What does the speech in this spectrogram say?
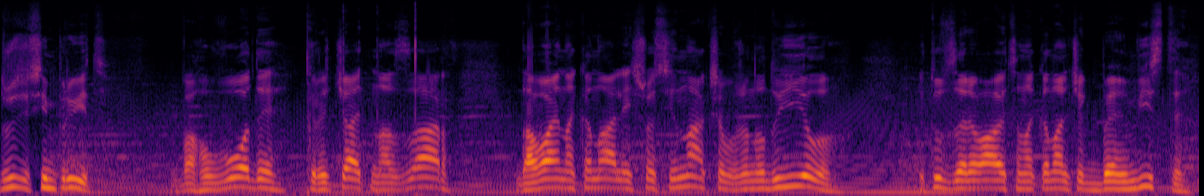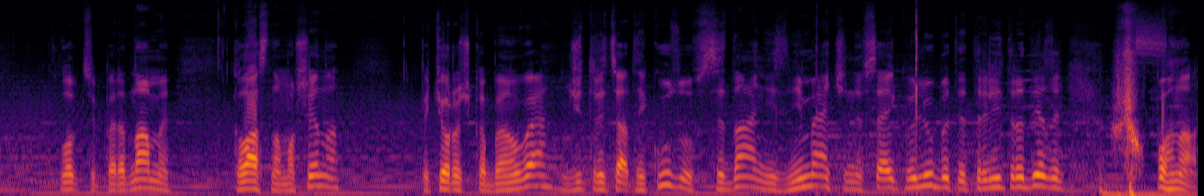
Друзі, всім привіт! Ваговоди кричать Назар. Давай на каналі щось інакше, вже надоїло. І тут зариваються на каналчик BMW. Хлопці, перед нами класна машина. П'ятерочка BMW, G30 кузов, в седані з Німеччини, все як ви любите, 3 літра дизель. Шух, Погнали!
